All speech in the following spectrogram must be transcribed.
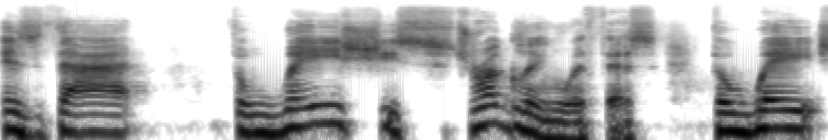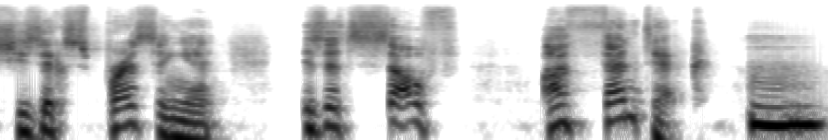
is that the way she's struggling with this, the way she's expressing it, is itself authentic. Mm.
